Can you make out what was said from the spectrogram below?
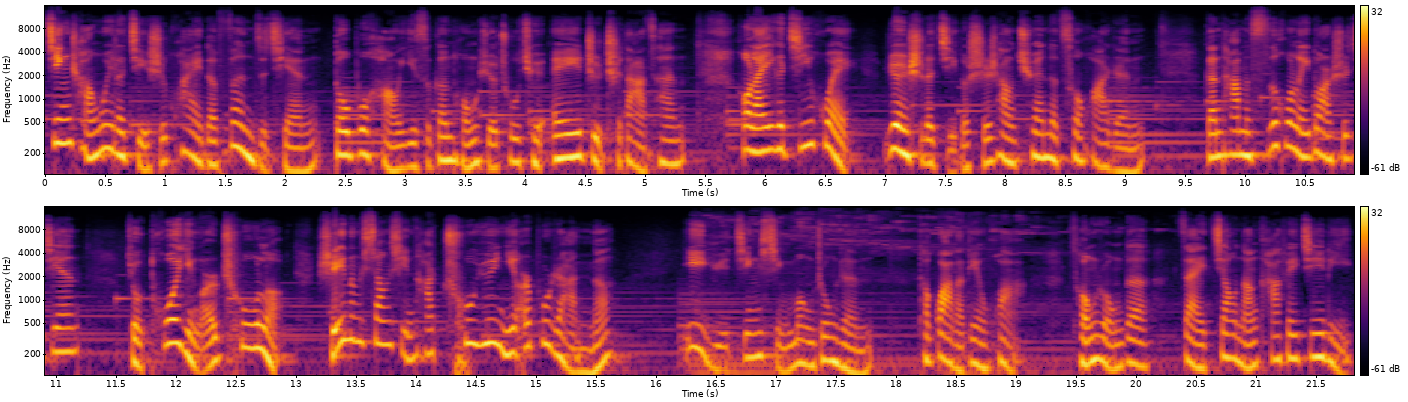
经常为了几十块的份子钱都不好意思跟同学出去 AA 制吃大餐。后来一个机会认识了几个时尚圈的策划人，跟他们厮混了一段时间，就脱颖而出了。谁能相信他出淤泥而不染呢？一语惊醒梦中人，他挂了电话，从容的在胶囊咖啡机里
